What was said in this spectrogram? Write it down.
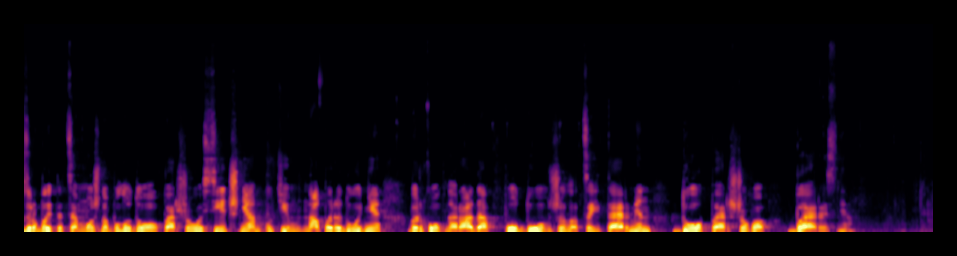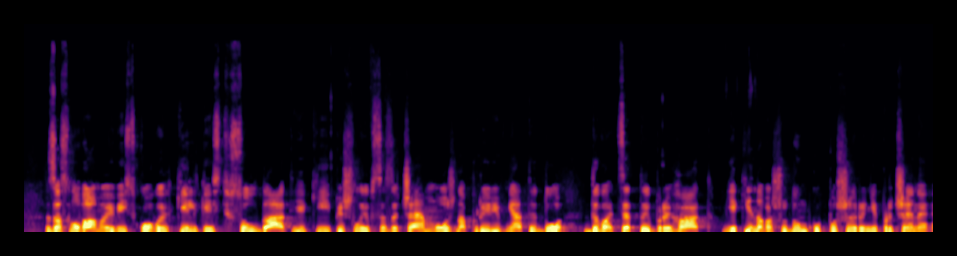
Зробити це можна було до 1 січня. Утім, напередодні Верховна Рада подовжила цей термін до 1 березня. За словами військових, кількість солдат, які пішли в СЗЧ, можна прирівняти до 20 бригад. Які, на вашу думку, поширені причини,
